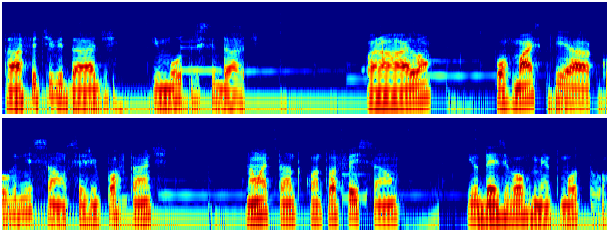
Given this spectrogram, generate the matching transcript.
da afetividade e motricidade. Para Aylon, por mais que a cognição seja importante, não é tanto quanto a afeição e o desenvolvimento motor.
